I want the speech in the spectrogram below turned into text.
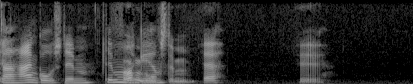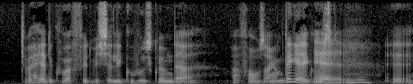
ja. Og han har en god stemme. Det må man Fucking give god stemme, ja. Øh, det var her, det kunne være fedt, hvis jeg lige kunne huske, hvem der var forsanger, men det kan jeg ikke huske. Ja, Øh,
